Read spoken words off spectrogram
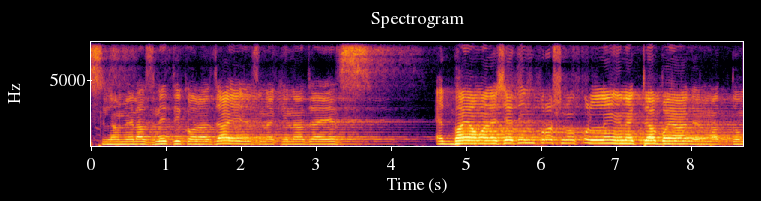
ইসলামে রাজনীতি করা জায়েজ নাকি না জায়েজ? এক ভাই আমার সেদিন প্রশ্ন করলেন, একটা বয়ানের মাধ্যম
